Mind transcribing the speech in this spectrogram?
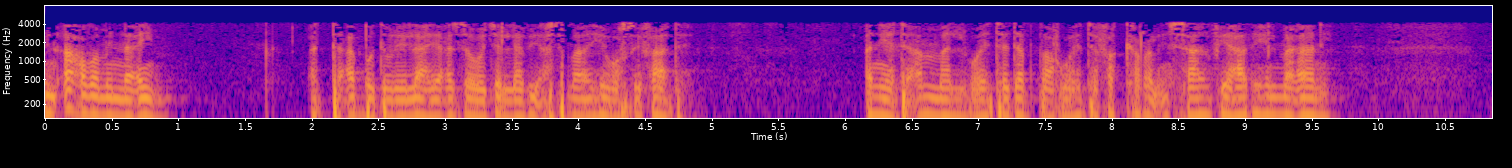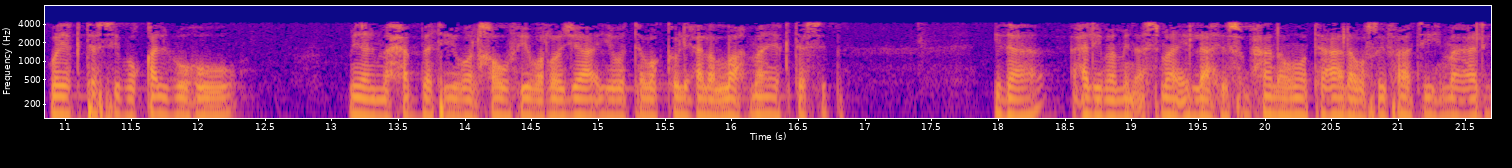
من أعظم النعيم التعبد لله عز وجل بأسمائه وصفاته أن يتأمل ويتدبر ويتفكر الإنسان في هذه المعاني ويكتسب قلبه من المحبة والخوف والرجاء والتوكل على الله ما يكتسب إذا علم من أسماء الله سبحانه وتعالى وصفاته ما علم.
